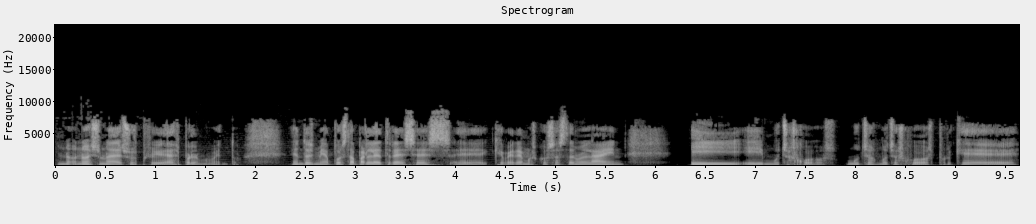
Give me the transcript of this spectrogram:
no, no es una de sus prioridades por el momento. Entonces mi apuesta para el E3 es eh, que veremos cosas de online y, y muchos juegos, muchos, muchos juegos, porque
